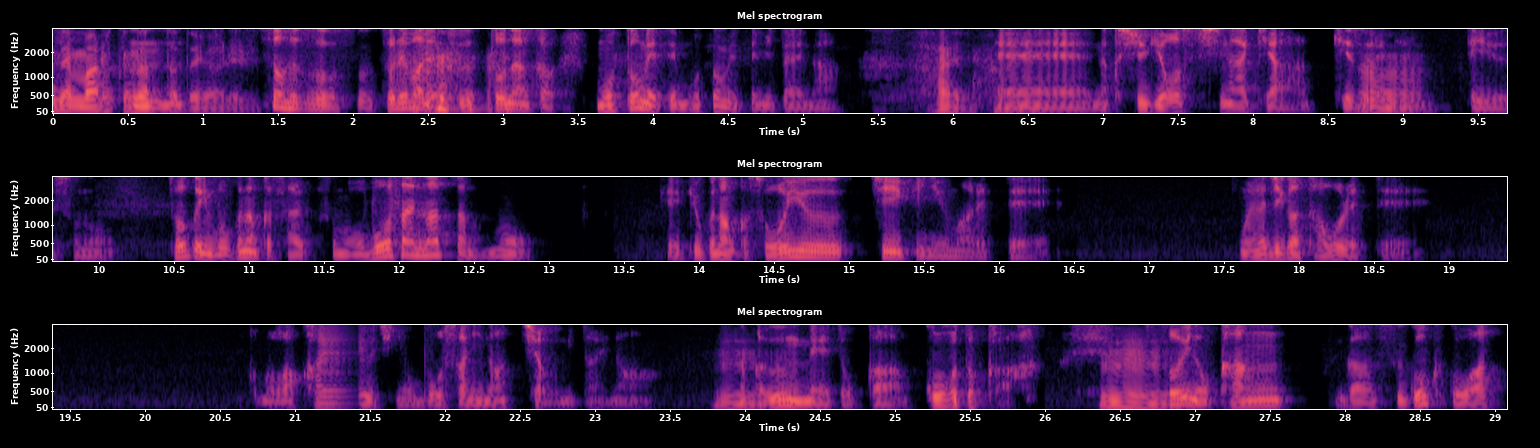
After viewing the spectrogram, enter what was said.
で丸くなったと言われる、そうそうそう。それまでずっとなんか求めて求めてみたいな、はいはい、えーなんか修行しなきゃ削れないっていう、その、特に僕なんかさ、そのお坊さんになったのも、結局なんかそういう地域に生まれて、親父が倒れて、まあ若いうちにお坊さんになっちゃうみたいな。うんなんか運命とか業とか、うん、そういうの感がすごくこうあっ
